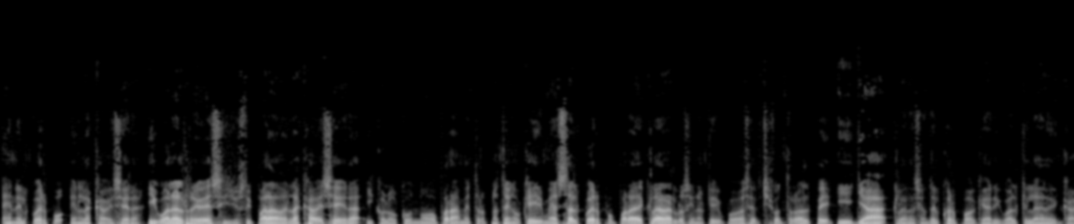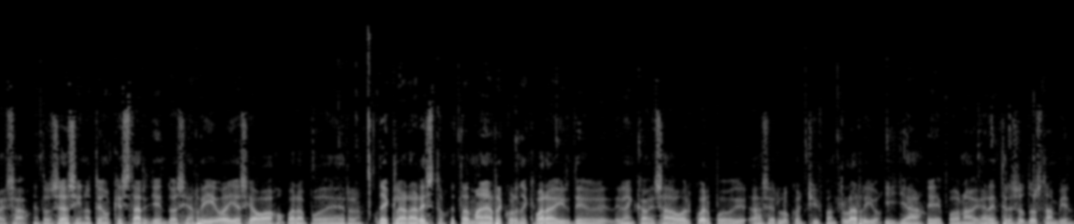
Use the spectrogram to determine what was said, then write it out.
en el cuerpo en la cabecera. Igual al revés, si yo estoy parado en la cabecera y coloco un nuevo parámetro, no tengo que irme hasta el cuerpo para declararlo, sino que puedo hacer Shift Control P y ya aclaración del cuerpo va a quedar igual que la de encabezado. Entonces así no tengo que estar yendo hacia arriba y hacia abajo para poder declarar esto. De todas maneras, recuerden que para ir del encabezado al cuerpo, hacerlo con Shift Control arriba y ya eh, puedo navegar entre esos dos también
